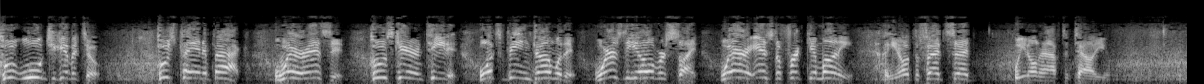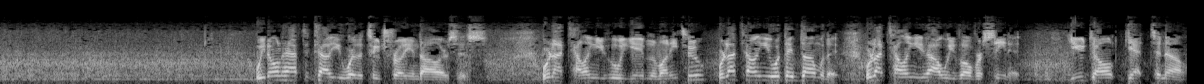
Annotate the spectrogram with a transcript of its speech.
Who, who would you give it to? Who's paying it back? Where is it? Who's guaranteed it? What's being done with it? Where's the oversight? Where is the freaking money? And you know what the Fed said? We don't have to tell you. We don't have to tell you where the $2 trillion is. We're not telling you who we gave the money to. We're not telling you what they've done with it. We're not telling you how we've overseen it. You don't get to know.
